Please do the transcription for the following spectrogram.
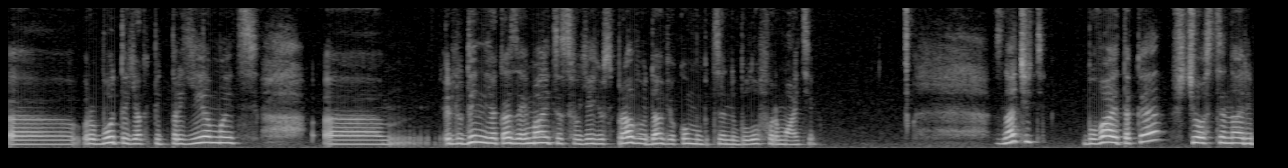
е, роботи як підприємець, е, людина, яка займається своєю справою, в якому б це не було форматі. Значить, буває таке, що сценарії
